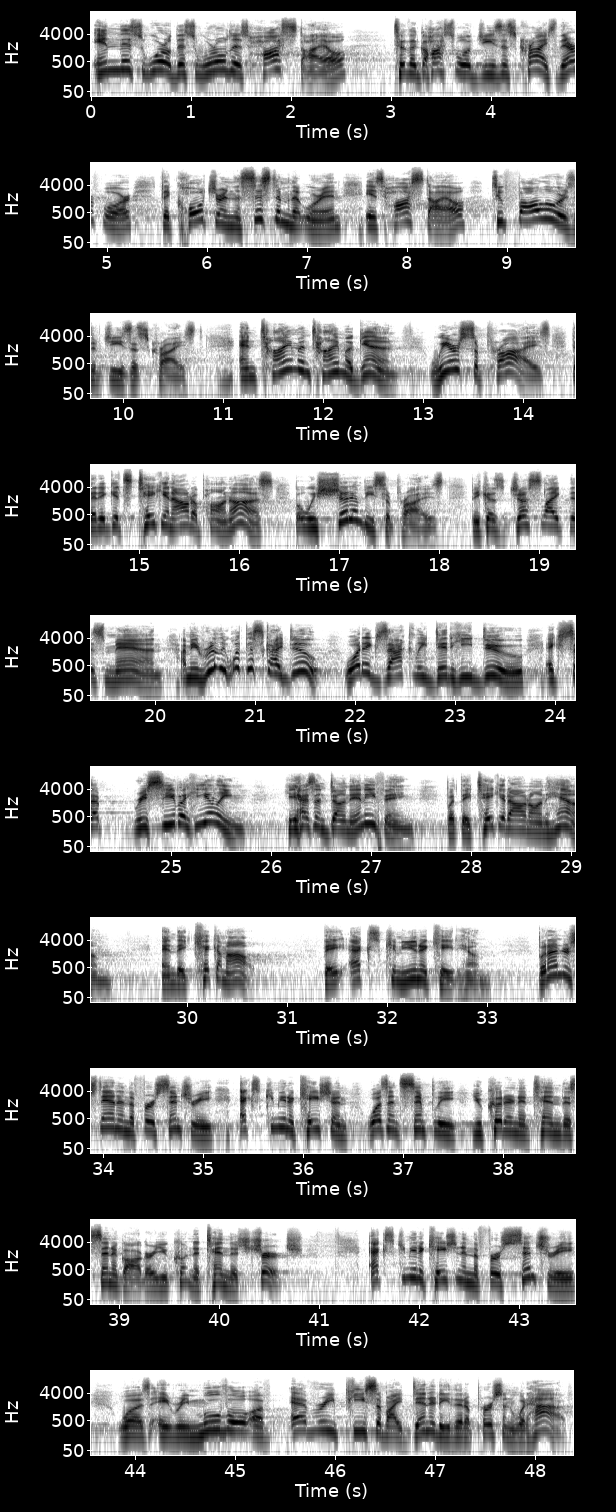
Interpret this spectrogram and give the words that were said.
In this world, this world is hostile to the gospel of Jesus Christ. Therefore, the culture and the system that we're in is hostile to followers of Jesus Christ. And time and time again, we're surprised that it gets taken out upon us, but we shouldn't be surprised because just like this man, I mean, really, what did this guy do? What exactly did he do except receive a healing? He hasn't done anything, but they take it out on him and they kick him out. They excommunicate him. But understand in the first century, excommunication wasn't simply you couldn't attend this synagogue or you couldn't attend this church. Excommunication in the first century was a removal of every piece of identity that a person would have.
